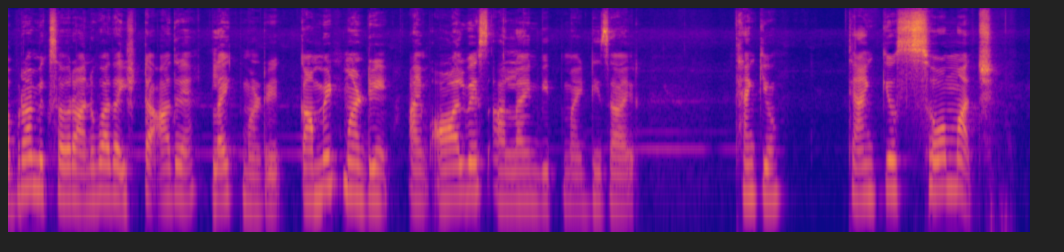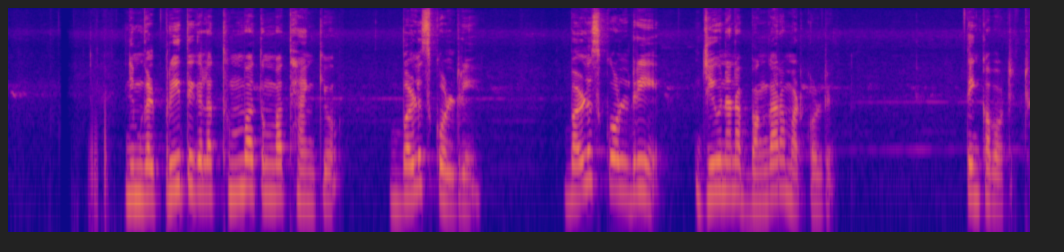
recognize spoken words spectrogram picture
ಅಬ್ರಾಮಿಕ್ಸ್ ಅವರ ಅನುವಾದ ಇಷ್ಟ ಆದರೆ ಲೈಕ್ ಮಾಡಿರಿ ಕಮೆಂಟ್ ಮಾಡಿರಿ. I am always align with my desire thank you thank you so much ನಿಮ್ಗಳ ಪ್ರೀತಿಗೆಲ್ಲ ತುಂಬ ತುಂಬ ಥ್ಯಾಂಕ್ ಯು ಬಳಸ್ಕೊಳ್ರಿ. ಬಳಸ್ಕೊಳ್ರಿ. ಜೀವನನ ಬಂಗಾರ ಮಾಡ್ಕೊಳ್ರಿ. ಥಿಂಕ್ ಅಬೌಟ್ ಇಟ್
